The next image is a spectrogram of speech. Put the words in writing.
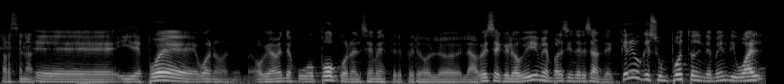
Arsenal. Eh, y después, bueno, obviamente jugó poco en el semestre, pero lo- las veces que lo vi me parece interesante. Creo que es un puesto de Independiente igual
